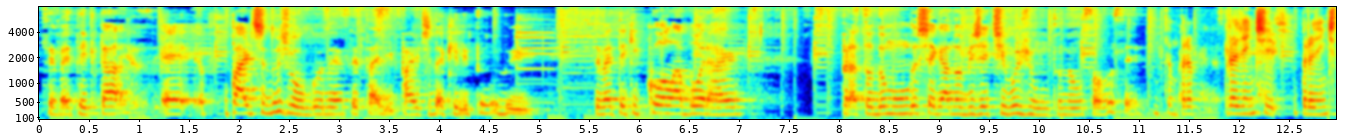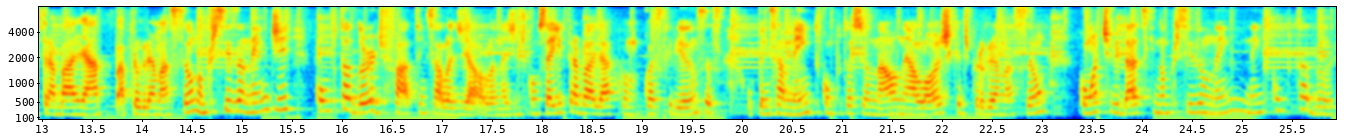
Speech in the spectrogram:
você vai ter que estar é, parte do jogo, né? Você tá ali parte daquele todo e você vai ter que colaborar pra todo mundo chegar no objetivo junto, não só você. Então, pra, pra, gente, pra gente trabalhar a programação, não precisa nem de computador de fato em sala de aula, né? A gente consegue trabalhar com, com as crianças o pensamento computacional, né? A lógica de programação com atividades que não precisam nem, nem de computador.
